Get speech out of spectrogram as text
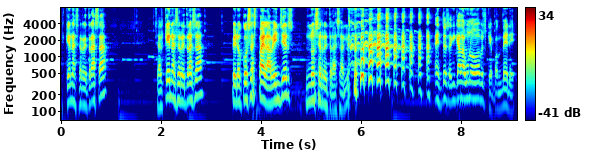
El Kena se retrasa. O sea, el Kena se retrasa, pero cosas para el Avengers no se retrasan. Entonces aquí cada uno pues, que pondere.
